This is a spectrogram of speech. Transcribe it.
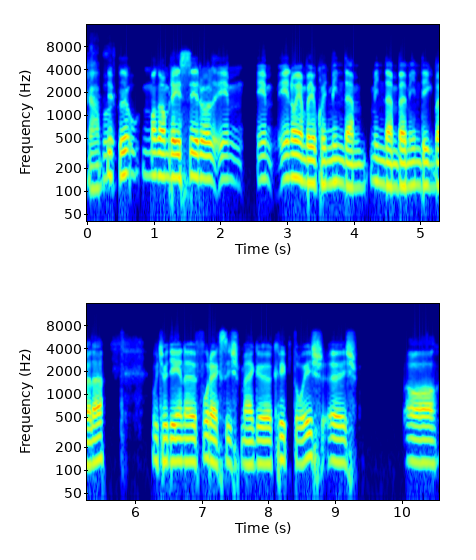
Gábor? Magam részéről én, én, én olyan vagyok, hogy minden, mindenbe mindig bele, úgyhogy én Forex is, meg kriptó is, és a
